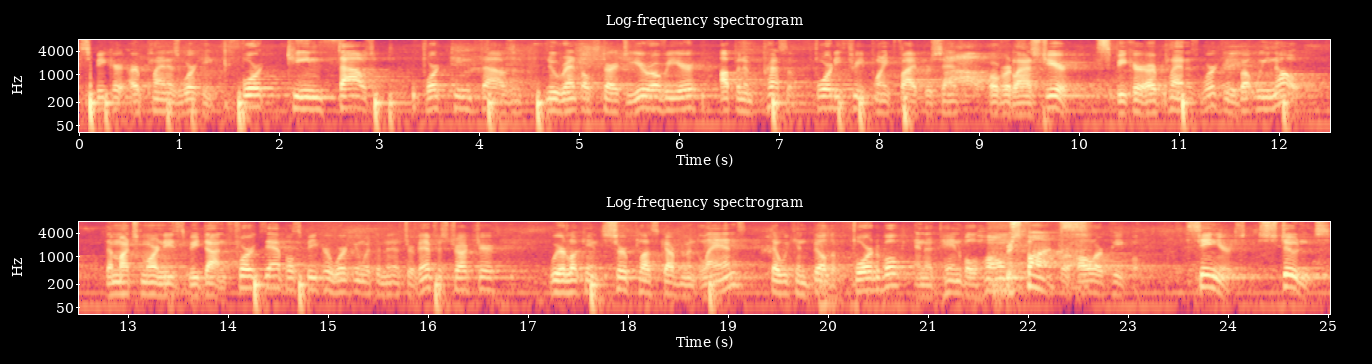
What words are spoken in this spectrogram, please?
Speaker, our plan is working. 14,000, 14,000 new rental starts year over year, up an impressive 43.5% over last year. Speaker, our plan is working, but we know that much more needs to be done. For example, Speaker, working with the Minister of Infrastructure, we're looking at surplus government lands that we can build affordable and attainable homes Response. for all our people. Seniors, students,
